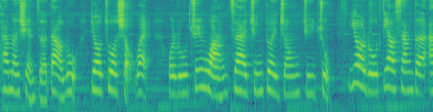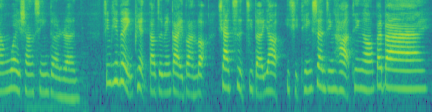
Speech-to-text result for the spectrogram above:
他们选择道路，又做守卫。我如君王在军队中居住，又如吊丧的安慰伤心的人。今天的影片到这边告一段落，下次记得要一起听圣经，好好听哦，拜拜。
